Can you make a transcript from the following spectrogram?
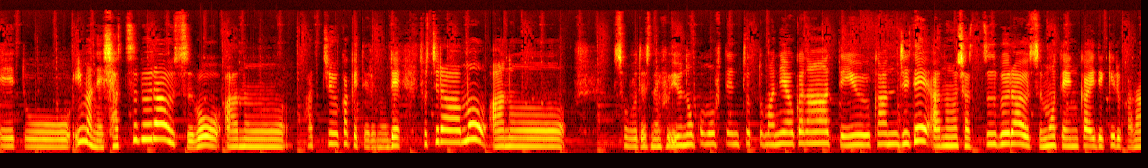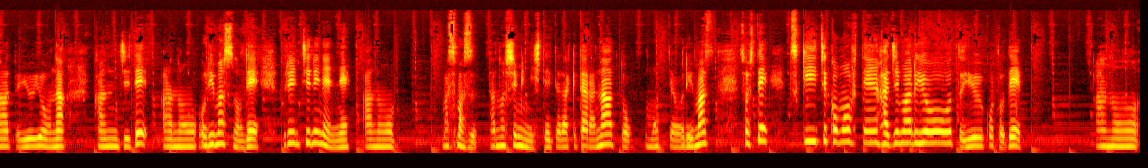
えっ、ー、と今ねシャツブラウスをあのー、発注かけてるのでそちらもあのそうですね冬のコモフ展ちょっと間に合うかなっていう感じであのシャツブラウスも展開できるかなというような感じであのおりますのでフレンチリネンねあのますます楽しみにしていただけたらなと思っております。そして月1コモフ展始まるよということであの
